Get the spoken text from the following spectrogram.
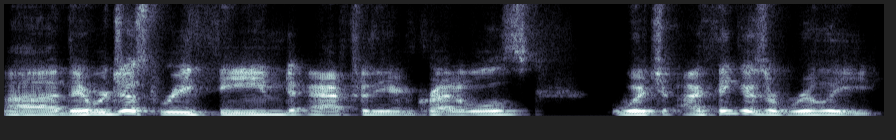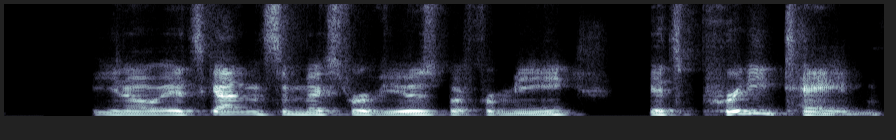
Uh, they were just rethemed after the Incredibles, which I think is a really, you know, it's gotten some mixed reviews, but for me, it's pretty tame.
